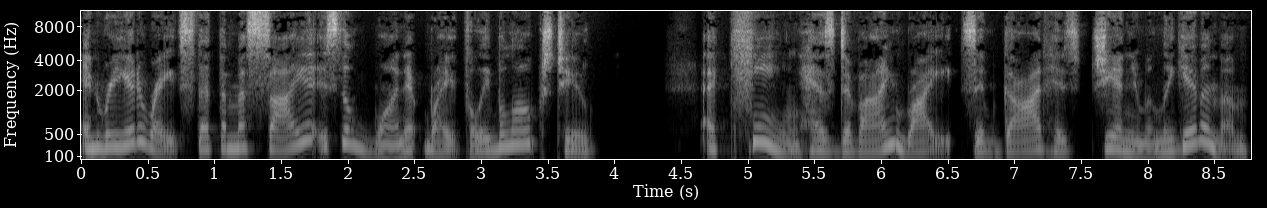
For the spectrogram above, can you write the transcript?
and reiterates that the Messiah is the one it rightfully belongs to. A king has divine rights if God has genuinely given them.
